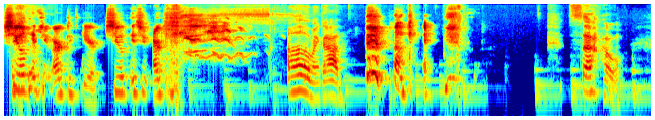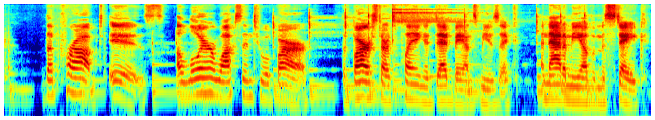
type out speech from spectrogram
Shield issued Arctic gear. Shield issued Arctic. Oh my god. okay. So, the prompt is a lawyer walks into a bar. The bar starts playing a dead band's music. Anatomy of a mistake.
